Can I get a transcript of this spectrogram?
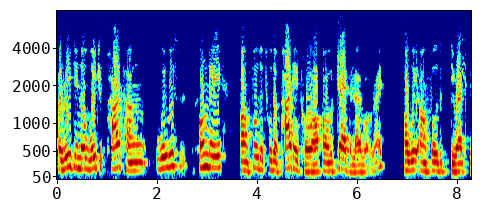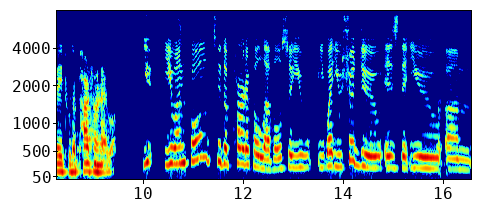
original which parton, we, we only unfold to the particle or, or jet level, right? Or we unfold directly to the parton level? You you unfold to the particle level. So you, you what you should do is that you um,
